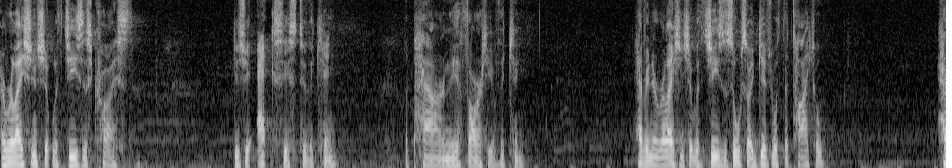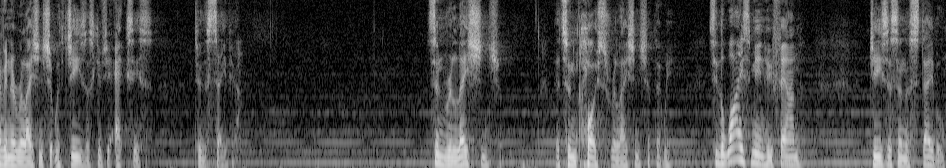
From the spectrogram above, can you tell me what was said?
a relationship with Jesus Christ gives you access to the king, the power and the authority of the king. Having a relationship with Jesus also gives with the title. Having a relationship with Jesus gives you access to the Savior. It's in relationship. It's in close relationship that we see the wise men who found Jesus in a stable.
